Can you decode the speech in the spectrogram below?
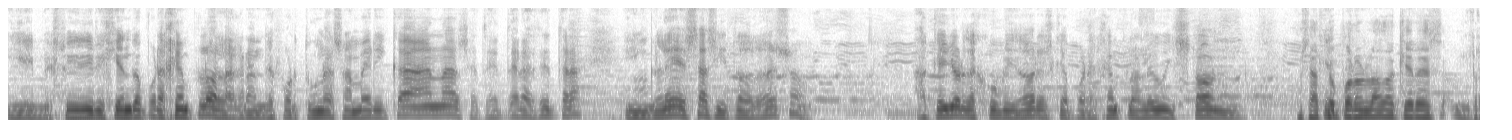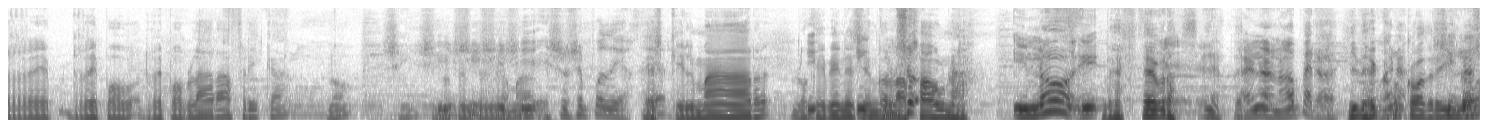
Y me estoy dirigiendo, por ejemplo, a las grandes fortunas americanas, etcétera, etcétera, inglesas y todo eso. Aquellos descubridores que, por ejemplo, Lewis Stone. O sea, tú por un lado quieres repoblar África, ¿no? Sí, sí, sí, sí, eso se puede hacer. Esquilmar lo que viene siendo la fauna y no de cebras eh, bueno no pero y de cocodrilos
